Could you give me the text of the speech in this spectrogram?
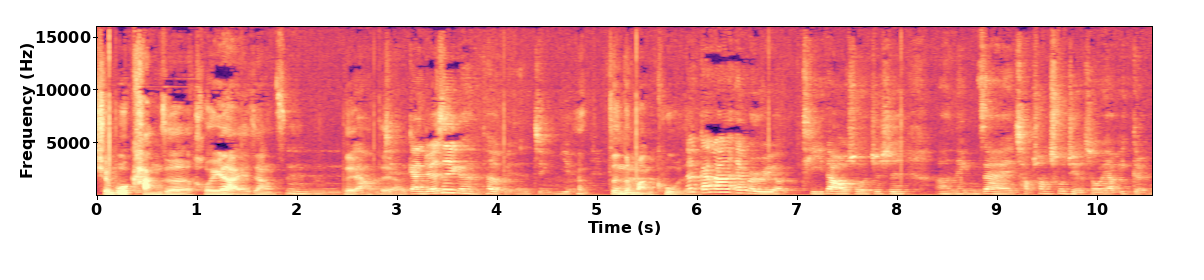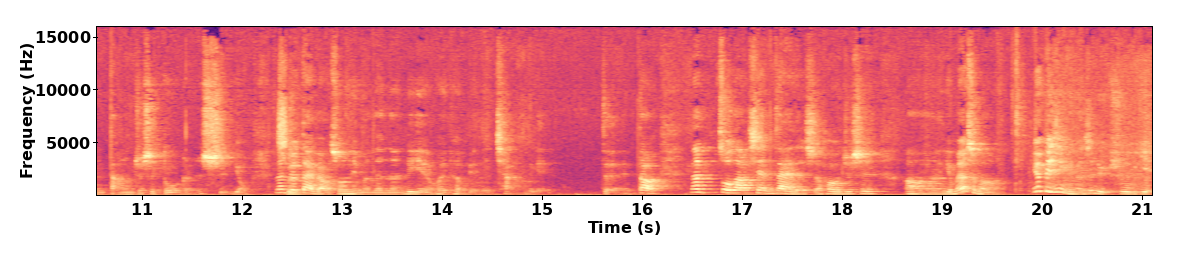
全部扛着回来这样子，嗯，对啊对啊，感觉是一个很特别的经验。真的蛮酷的那。刚刚 Avery 有提到说，就是呃，您在草创初期的时候要一个人当，就是多个人使用，那就代表说你们的能力也会特别的强烈。对，到那做到现在的时候，就是呃，有没有什么？因为毕竟你们是旅宿业，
